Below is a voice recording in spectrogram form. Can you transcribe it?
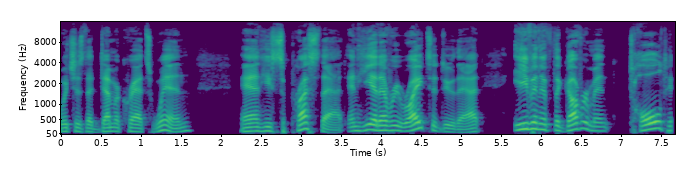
which is that Democrats win. And he suppressed that. And he had every right to do that, even if the government told him,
